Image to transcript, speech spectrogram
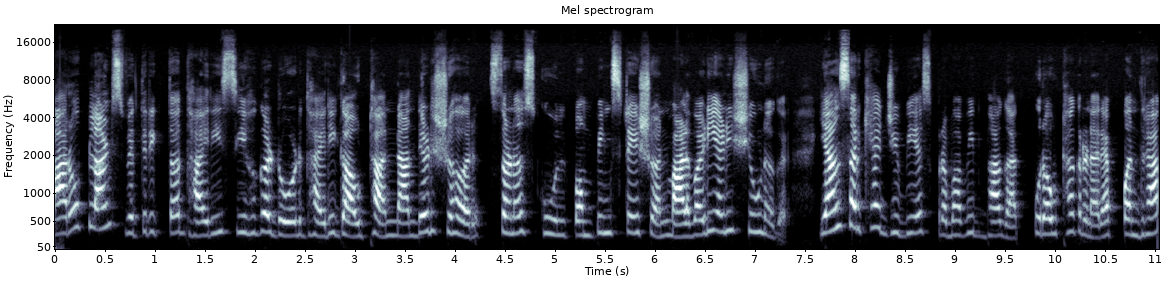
आरो प्लांट्स व्यतिरिक्त धायरी सिंहगड रोड धायरी गावठाण नांदेड शहर सण स्कूल पंपिंग स्टेशन माळवाडी आणि शिवनगर यांसारख्या जीबीएस प्रभावित भागात पुरवठा करणाऱ्या पंधरा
